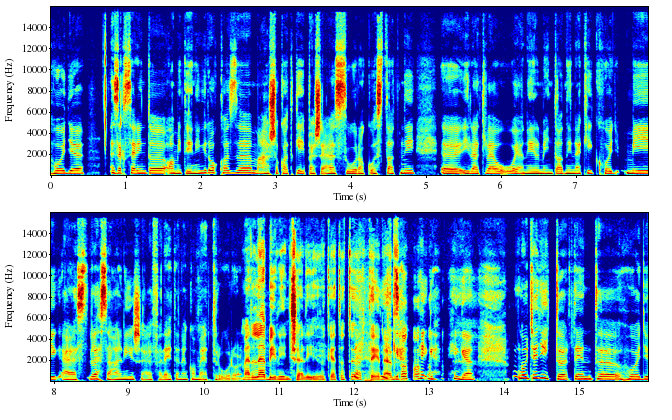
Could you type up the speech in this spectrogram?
hogy ezek szerint, amit én írok, az másokat képes elszórakoztatni, illetve olyan élményt adni nekik, hogy még elsz, leszállni is elfelejtenek a metróról. Mert lebilincseli őket a történet. igen, igen, igen. Úgyhogy így történt, hogy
